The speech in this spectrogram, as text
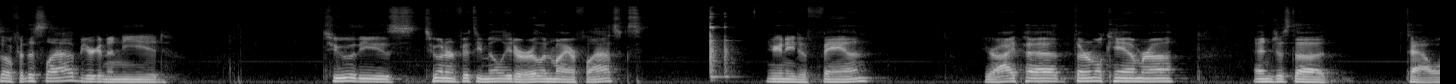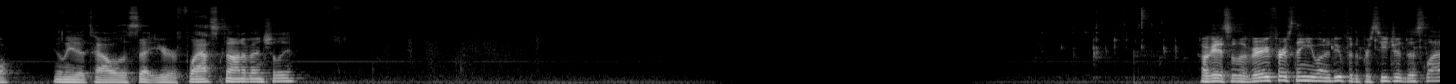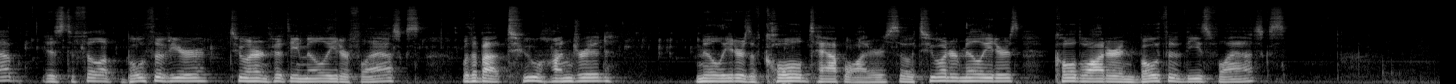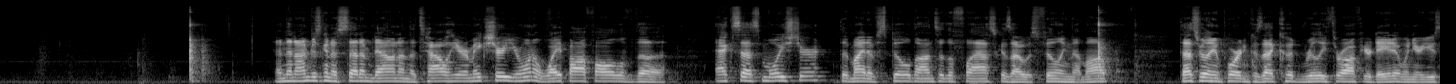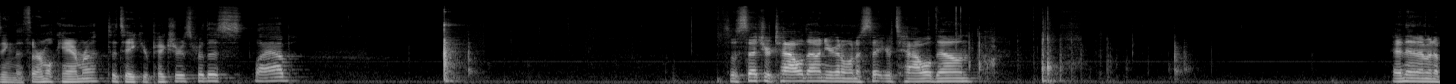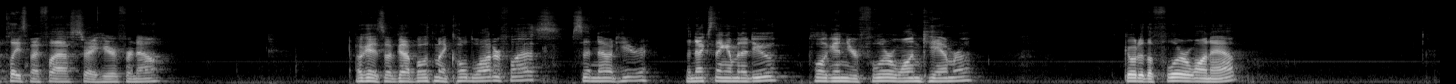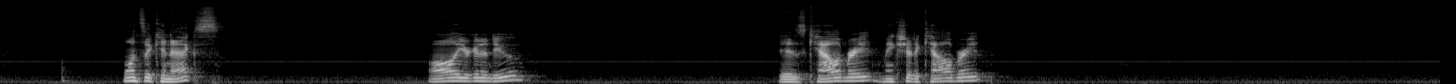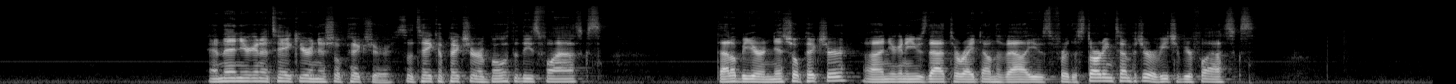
So for this lab, you're gonna need two of these 250 milliliter Erlenmeyer flasks. You're gonna need a fan, your iPad, thermal camera, and just a towel. You'll need a towel to set your flasks on eventually. Okay, so the very first thing you want to do for the procedure this lab is to fill up both of your 250 milliliter flasks with about 200 milliliters of cold tap water. So 200 milliliters cold water in both of these flasks. And then I'm just going to set them down on the towel here. Make sure you want to wipe off all of the excess moisture that might have spilled onto the flask as I was filling them up. That's really important because that could really throw off your data when you're using the thermal camera to take your pictures for this lab. So set your towel down. You're going to want to set your towel down. And then I'm going to place my flasks right here for now. Okay, so I've got both my cold water flasks sitting out here. The next thing I'm going to do, plug in your FLIR One camera. Go to the FLIR One app. Once it connects, all you're going to do is calibrate. Make sure to calibrate. And then you're going to take your initial picture. So take a picture of both of these flasks. That'll be your initial picture, uh, and you're going to use that to write down the values for the starting temperature of each of your flasks.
